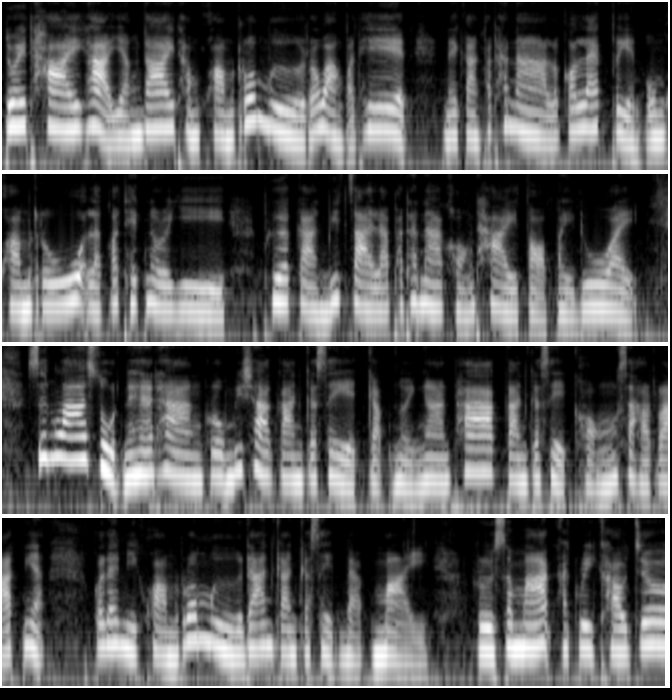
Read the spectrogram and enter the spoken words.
โดยไทยค่ะยังได้ทำความร่วมมือระหว่างประเทศ ในการพัฒนาแล้วก็แลกเปลี่ยนองค์ความรู้ แล้วก็เทคโนโลยี เพื่อการวิจัยและพัฒนาของไทยต่อไปด้วย ซึ่งล่าสุดนะคะทางกรมวิชาการเกษตร กับหน่วยงานภาคการเกษตรของสหรัฐเนี่ยก็ได้มีความร่วมมือด้านการเกษตรแบบใหม่ หรือ smart agriculture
